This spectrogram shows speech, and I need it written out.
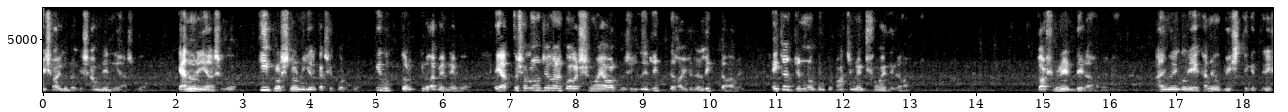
বিষয়গুলোকে সামনে নিয়ে আসব, কেন নিয়ে আসব কি প্রশ্ন নিজের কাছে করব? কি উত্তর কীভাবে নেব? এই আত্মসমালোচনা করার সময় আবার কিছু যদি লিখতে হয়, সেটা লিখতে হবে। এটার জন্য কিন্তু পাঁচ মিনিট সময় দিলে হবে না। দশ মিনিট দিলে হবে না। আমি মনে করি এখানেও বিশ থেকে তিরিশ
